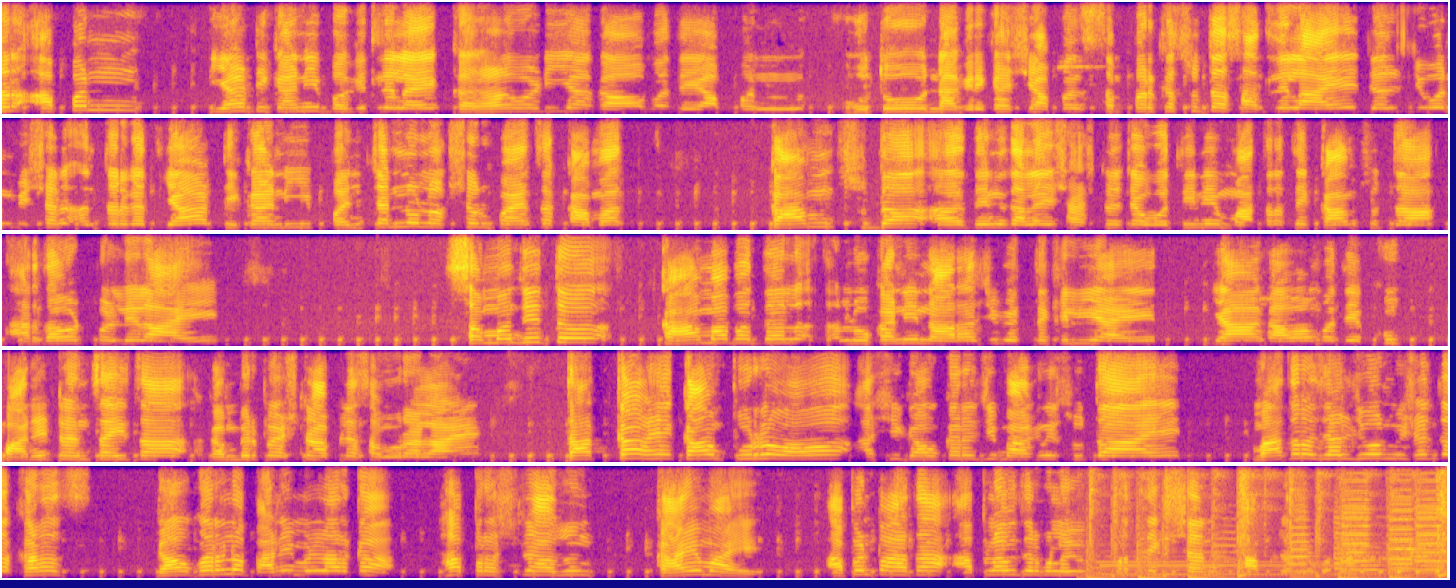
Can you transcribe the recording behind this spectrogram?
तर आपण या ठिकाणी बघितलेलं आहे कराळवाडी या गावामध्ये आपण होतो. नागरिकांशी आपण संपर्क सुद्धा साधलेला आहे. जलजीवन मिशन अंतर्गत या ठिकाणी पंच्याण्णव लक्ष रुपयाचं कामात काम सुद्धा देण्यात आलं आहे शासनाच्या वतीने मात्र ते काम सुद्धा अर्धावट पडलेलं आहे. संबंधित कामाबद्दल लोकांनी नाराजी व्यक्त केली आहे. या गावामध्ये खूप पाणी टंचाईचा गंभीर प्रश्न आपल्यासमोर आला आहे. तात्काळ हे काम पूर्ण व्हावं अशी गावकऱ्यांची मागणी सुद्धा आहे. मात्र जलजीवन मिशनचा खरंच गावकऱ्यांना पाणी मिळणार का? हा प्रश्न अजून कायम आहे. आपण पाहता आपला विदर्भ प्रत्येक क्षण आपल्यासोबत.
